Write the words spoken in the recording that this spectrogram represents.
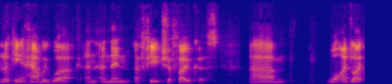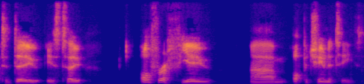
looking at how we work, and and then a future focus. Um, what I'd like to do is to offer a few um, opportunities,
